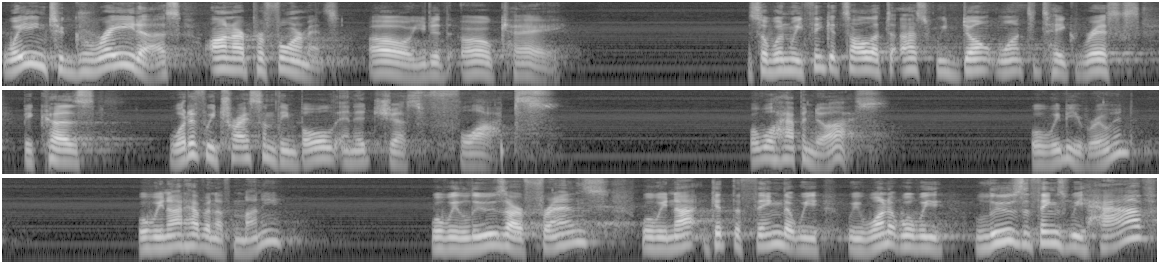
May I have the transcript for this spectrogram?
waiting to grade us on our performance. Oh, you did, okay. So when we think it's all up to us, we don't want to take risks because what if we try something bold and it just flops? What will happen to us? Will we be ruined? Will we not have enough money? Will we lose our friends? Will we not get the thing that we, we wanted? Will we lose the things we have?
